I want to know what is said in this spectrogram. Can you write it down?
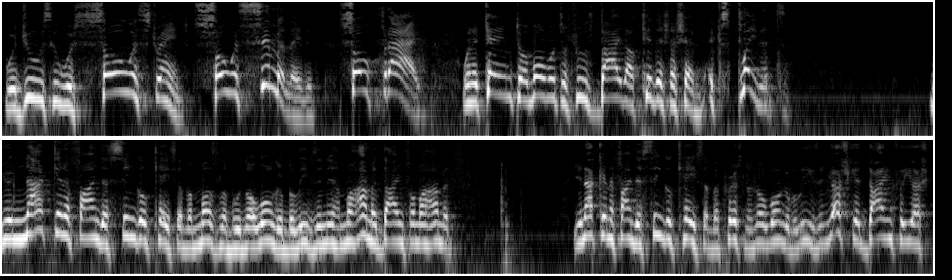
where Jews who were so estranged, so assimilated, so frei, when it came to a moment of truth, died al Kiddush Hashem. Explain it. You're not going to find a single case of a Muslim who no longer believes in Muhammad dying for Muhammad. You're not going to find a single case of a person who no longer believes in Yashka dying for Yashka.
